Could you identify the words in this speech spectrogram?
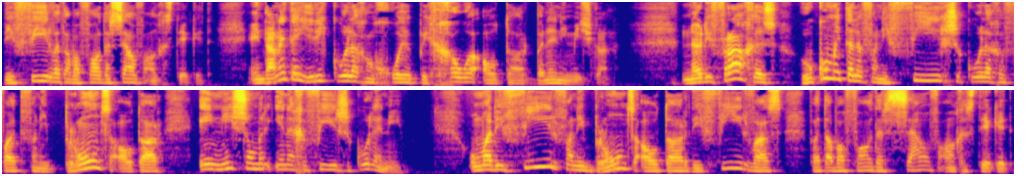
Die vuur wat Abba Vader self aangesteek het. En dan het hy hierdie kole gaan gooi op die goue altaar binne in die Mishkan. Nou die vraag is, hoekom het hulle van die vuur se kole gevat van die bronsaltaar en nie sommer enige vuur se kole nie? Omdat die vuur van die bronsaltaar die vuur was wat Abba Vader self aangesteek het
